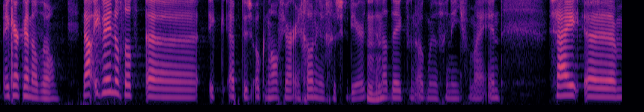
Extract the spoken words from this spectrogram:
Ik herken dat wel. Nou, ik weet nog dat eh, ik heb dus ook een half jaar in Groningen gestudeerd. Mhm. En dat deed ik toen ook met een vriendinnetje van mij. En zij, ehm,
